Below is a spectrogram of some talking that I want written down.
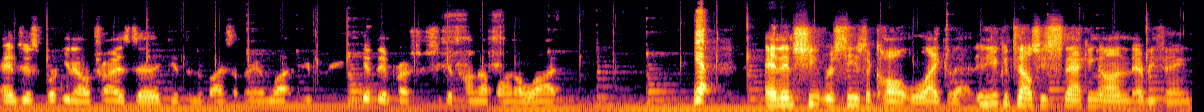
and just you know tries to get them to buy something. And what you get the impression she gets hung up on a lot. Yeah. And then she receives a call like that, and you can tell she's snacking on everything.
